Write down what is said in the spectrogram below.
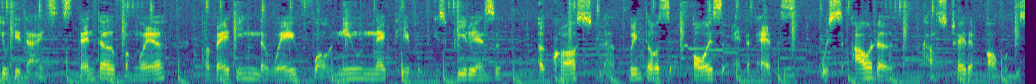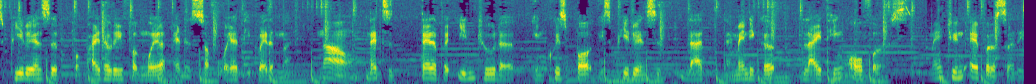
utilize standard firmware, paving the way for new native experiences across the Windows OS and apps without the constraint of experience proprietary firmware and software development. Now, let's delve into the incredible experience that dynamic lighting offers. Imagine effortlessly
